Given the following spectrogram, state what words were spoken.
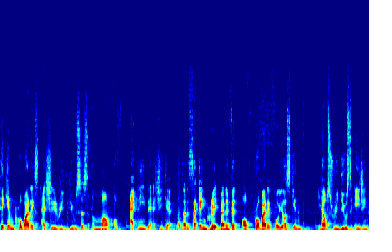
taking probiotics actually reduces amount of acne they actually get. Now the second great benefit of probiotic for your skin it helps reduce aging.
